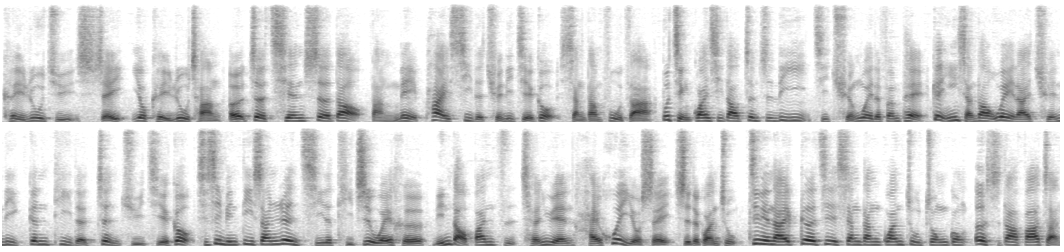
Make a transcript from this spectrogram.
可以入局，谁又可以入常，而这牵涉到党内派系的权力结构相当复杂，不仅关系到政治利益及权位的分配，更影响到未来权力更替的政局结构。习近平第三任期的体制为何？领导班子。成员还会有谁值得关注？近年来，各界相当关注中共二十大发展，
